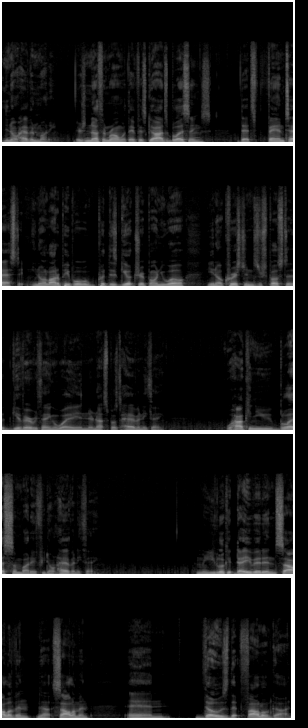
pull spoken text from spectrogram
you know, having money. There's nothing wrong with it. If it's God's blessings, that's fantastic. You know, a lot of people put this guilt trip on you. Well, you know, Christians are supposed to give everything away and they're not supposed to have anything. Well, how can you bless somebody if you don't have anything? I mean, you look at David and Solomon, Solomon, and those that followed God.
